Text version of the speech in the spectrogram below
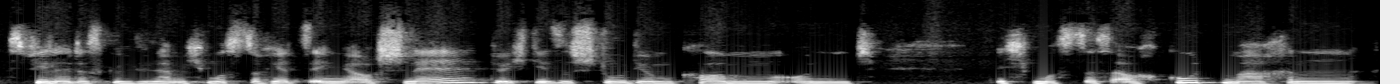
dass viele das Gefühl haben, ich muss doch jetzt irgendwie auch schnell durch dieses Studium kommen und ich muss das auch gut machen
